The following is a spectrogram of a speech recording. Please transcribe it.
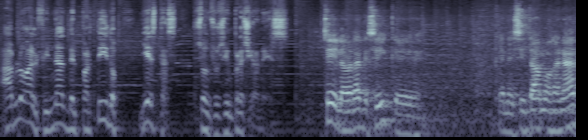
habló al final del partido y estas son sus impresiones. Sí, la verdad que sí, que, necesitábamos ganar,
